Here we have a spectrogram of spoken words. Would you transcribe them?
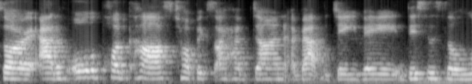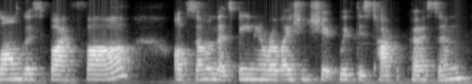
So, out of all the podcast topics I have done about the DV, this is the longest by far of someone that's been in a relationship with this type of person.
